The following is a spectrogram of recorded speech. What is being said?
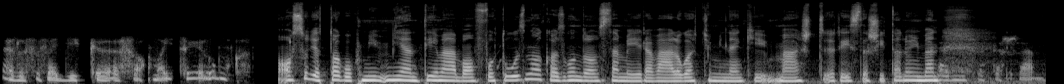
Ez lesz az egyik szakmai célunk. Az, hogy a tagok mi, milyen témában fotóznak, az gondolom személyre válogatja mindenki mást részesít előnyben. Természetesen.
